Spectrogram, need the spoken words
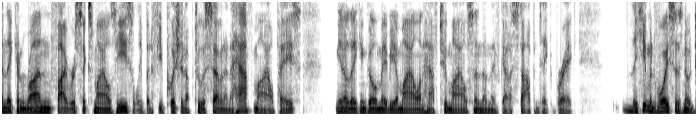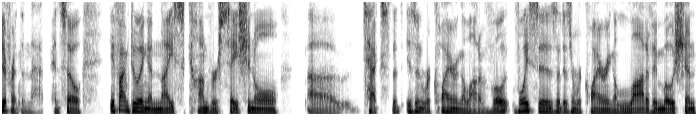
and they can run five or six miles easily. But if you push it up to a seven and a half mile pace, you know, they can go maybe a mile and a half, two miles, and then they've got to stop and take a break. The human voice is no different than that. And so if I'm doing a nice conversational uh, text that isn't requiring a lot of vo- voices, that isn't requiring a lot of emotion,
